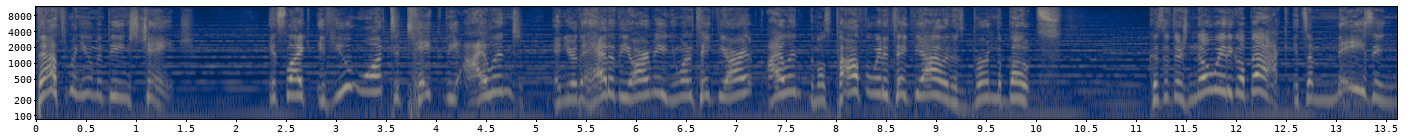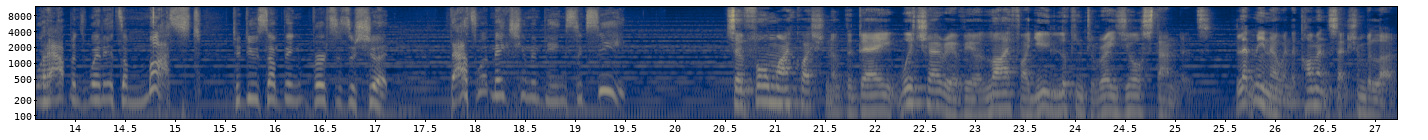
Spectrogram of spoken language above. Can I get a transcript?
That's when human beings change. It's like if you want to take the island and you're the head of the army and you want to take the island, the most powerful way to take the island is burn the boats. Because if there's no way to go back, it's amazing what happens when it's a must to do something versus a should. That's what makes human beings succeed. So for my question of the day, which area of your life are you looking to raise your standards? Let me know in the comment section below.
